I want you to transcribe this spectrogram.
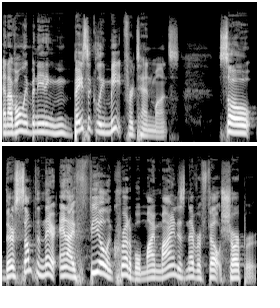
And I've only been eating basically meat for 10 months. So there's something there. And I feel incredible. My mind has never felt sharper.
